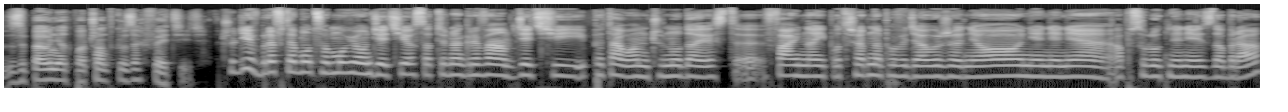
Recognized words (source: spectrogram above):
y, zupełnie od początku zachwycić. Czyli wbrew temu, co mówią dzieci, ostatnio nagrywałam dzieci i pytałam, czy nuda jest fajna i potrzebna, powiedziały, że nie, nie, nie, nie, absolutnie nie jest dobra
